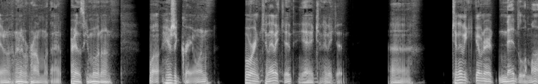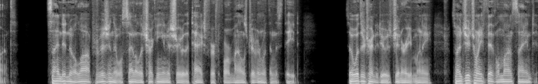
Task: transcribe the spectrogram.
You know, I don't have a problem with that. All right, let's get moving on. Well, here's a great one. We're in Connecticut. Yeah, Connecticut. Uh, Connecticut Governor Ned Lamont signed into a law a provision that will saddle the trucking industry with a tax for four miles driven within the state. So what they're trying to do is generate money. So on June 25th, Lamont signed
